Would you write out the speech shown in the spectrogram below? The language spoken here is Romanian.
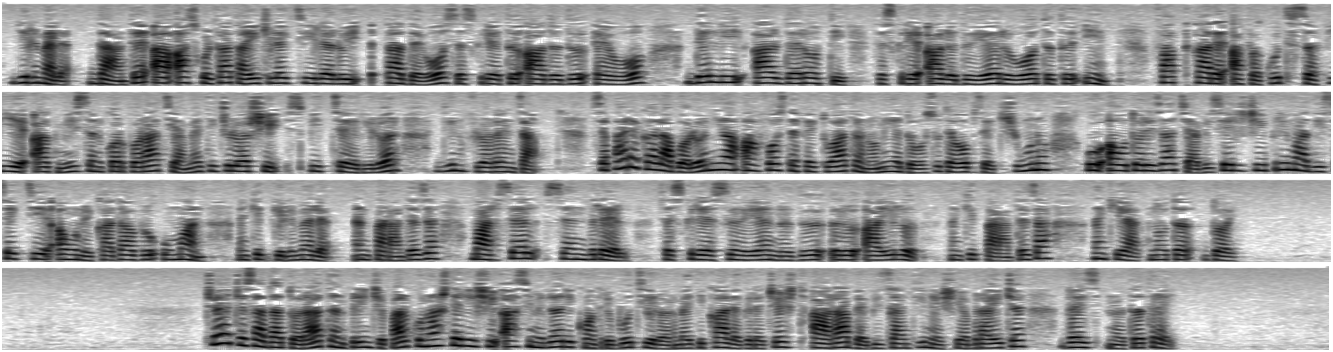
Ghilimele. Dante a ascultat aici lecțiile lui Tadeo, se scrie t a d d e o Deli Alderotti, se scrie a l d e r o t t i fapt care a făcut să fie admis în corporația medicilor și spițerilor din Florența. Se pare că la Bolonia a fost efectuată în 1281 cu autorizația bisericii prima disecție a unui cadavru uman, închid ghilimele, în paranteză Marcel Sendrel, se scrie s n d r a i l închid paranteza, încheiat notă 2 ceea ce s-a datorat în principal cunoașterii și asimilării contribuțiilor medicale grecești, arabe, bizantine și ebraice, vezi notă 3.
